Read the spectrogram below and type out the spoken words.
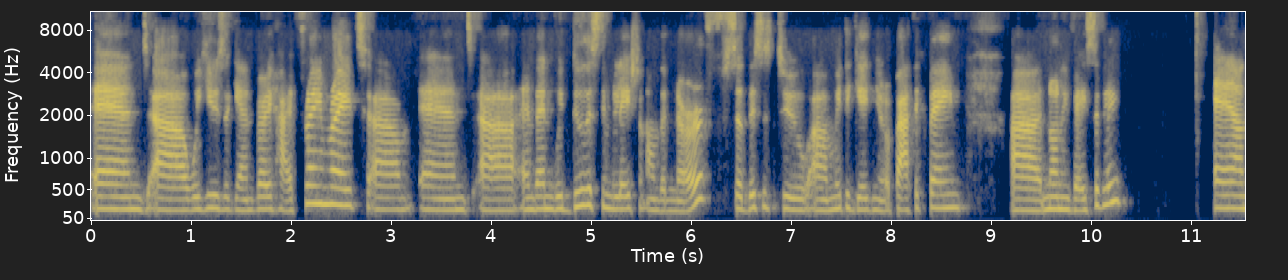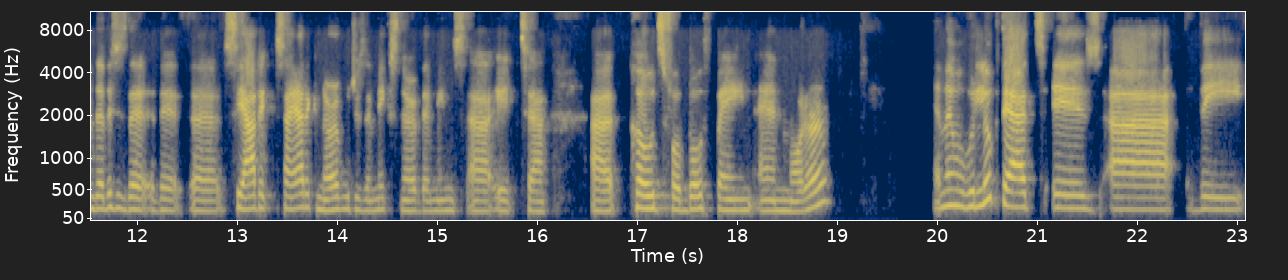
and uh, we use again very high frame rate um, and uh, and then we do the stimulation on the nerve. So this is to uh, mitigate neuropathic pain uh, non-invasively. And uh, this is the the uh, sciatic sciatic nerve which is a mixed nerve. That means it codes for both pain and motor. And then what we looked at is the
